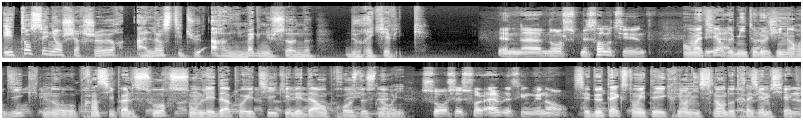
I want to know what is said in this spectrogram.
est enseignant-chercheur à l'Institut Arni Magnusson de Reykjavik. Uh, en matière de mythologie nordique, nos principales sources sont l'Eda poétique et l'Eda en prose de Snorri. Ces deux textes ont été écrits en Islande au XIIIe siècle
